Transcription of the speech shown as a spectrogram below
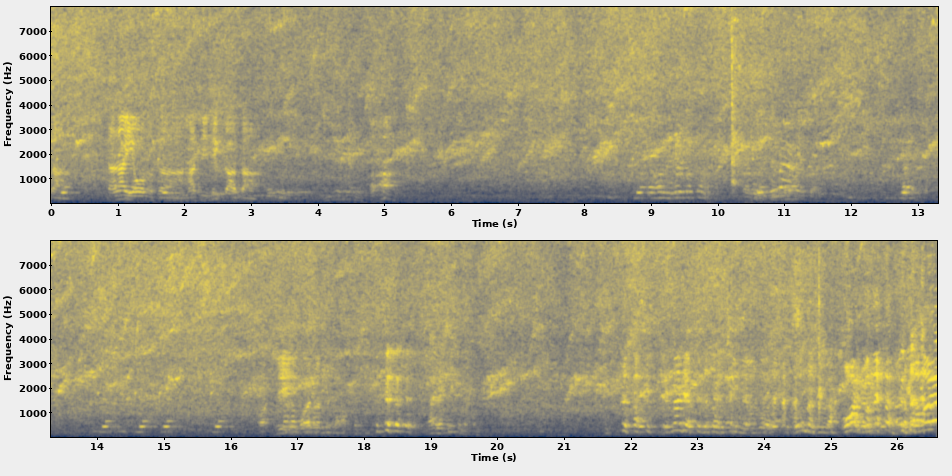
さん、7位大野さん、8位関川さん。あ、順位変わりましたか？何やってんだそのチームのどこの野郎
